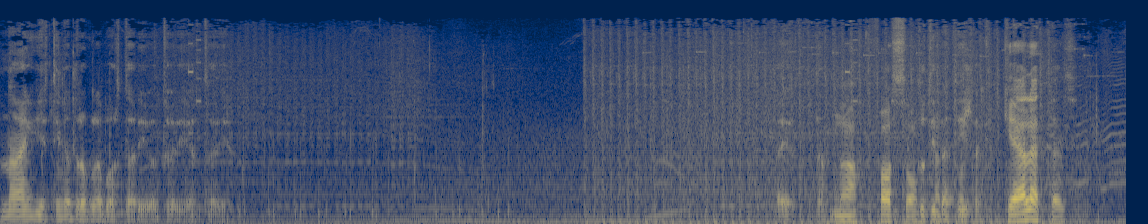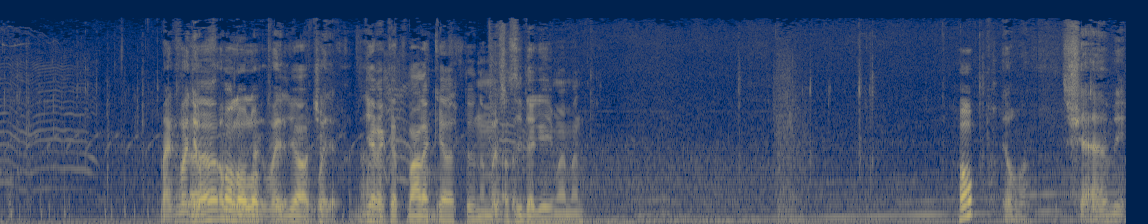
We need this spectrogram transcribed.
Na, megjöttünk a droglabor, tarjó, tarjó, tarjó. Bejöttem. Na, faszom. Tuti Hát betépek. kellett ez? Meg vagyok? Ö, Valahol ott vagy, ja, csak vagyok. Hát, gyereket már le kellett lőnöm, az idegei már ment. Hopp, Jó van. Semmi.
